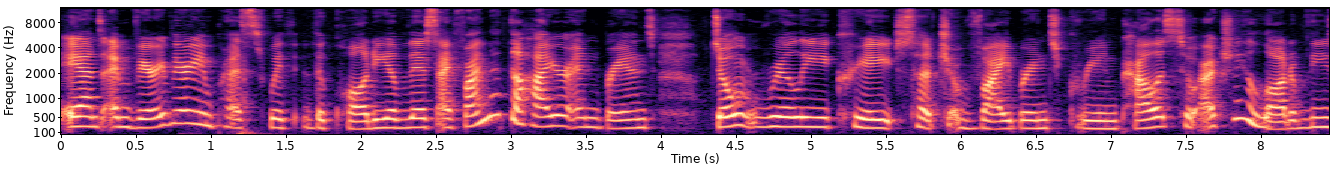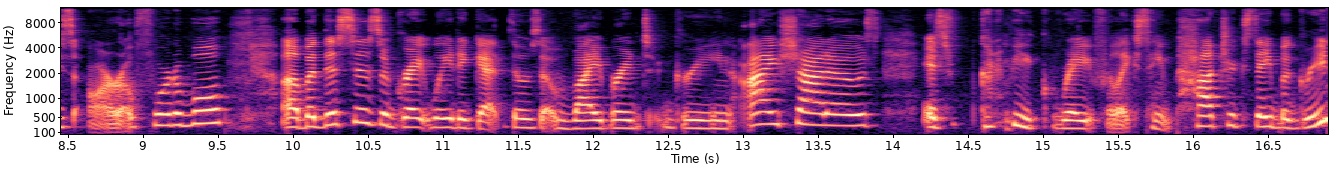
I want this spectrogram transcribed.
and I'm very very impressed with the quality of this. I find that the higher end brands don't really create such a vibrant green palettes. So actually a lot of these are affordable, uh, but this is a great way to get those vibrant green eyeshadows. It's going to be great for like St. Patrick's Day, but green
